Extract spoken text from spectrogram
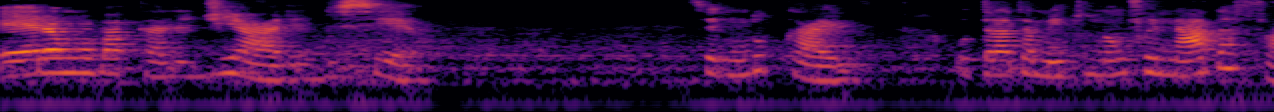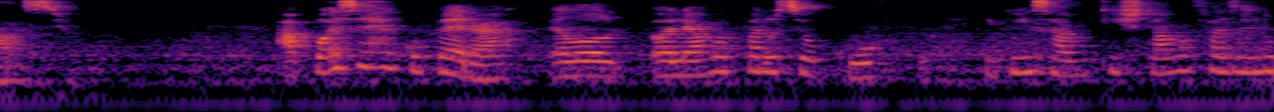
Era uma batalha diária, disse ela. Segundo Kylie, o tratamento não foi nada fácil. Após se recuperar, ela olhava para o seu corpo e pensava o que estava fazendo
